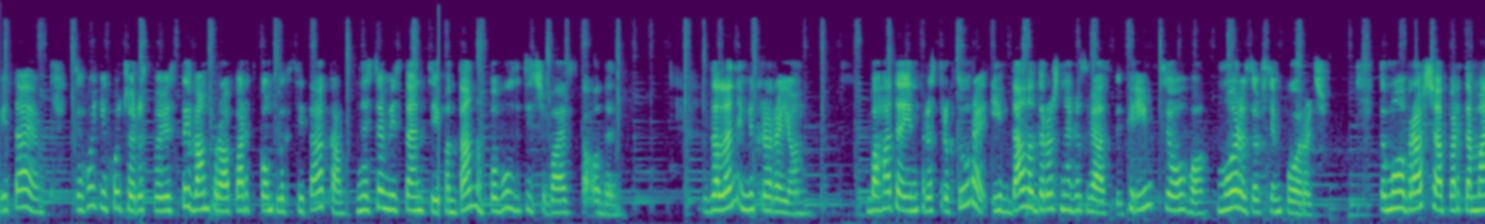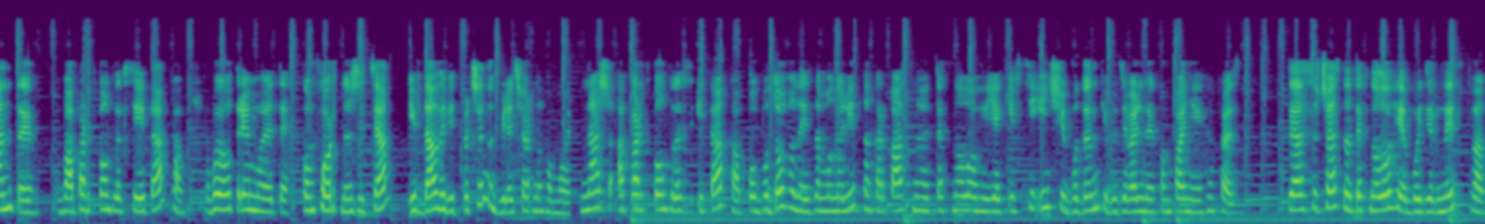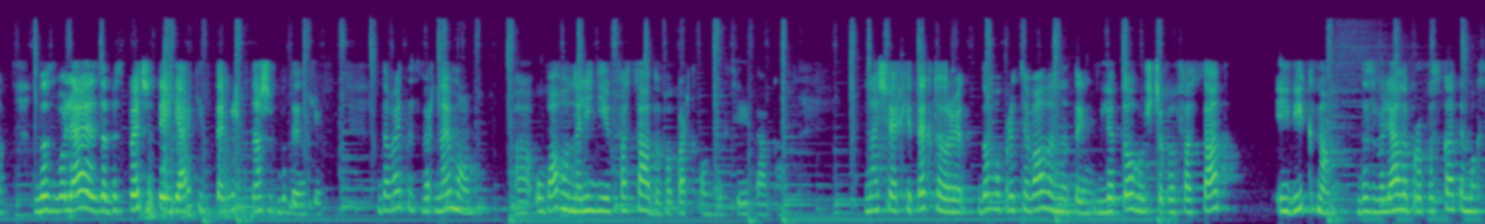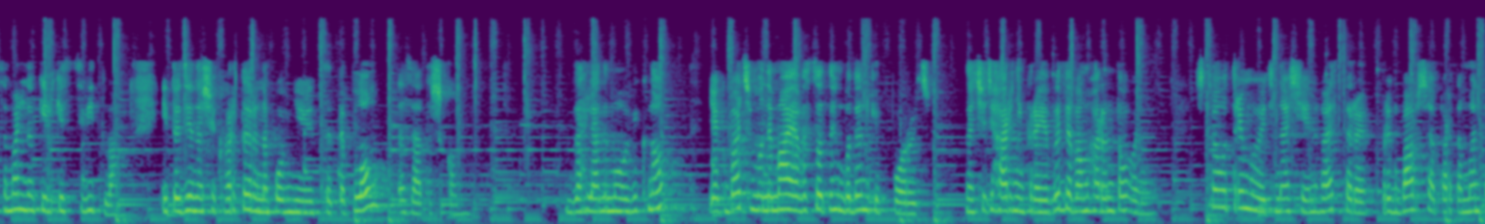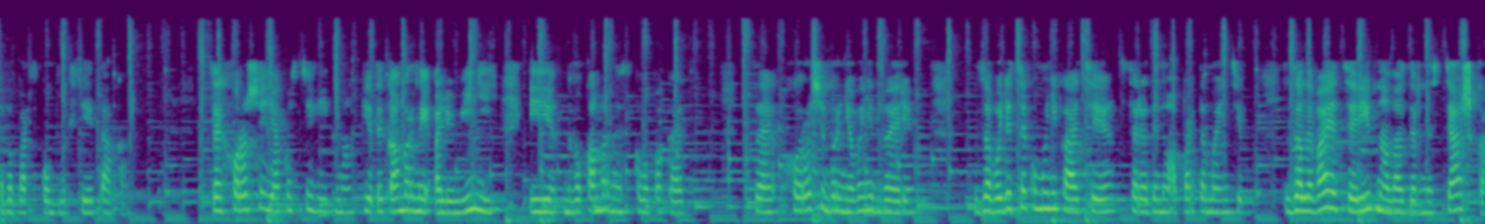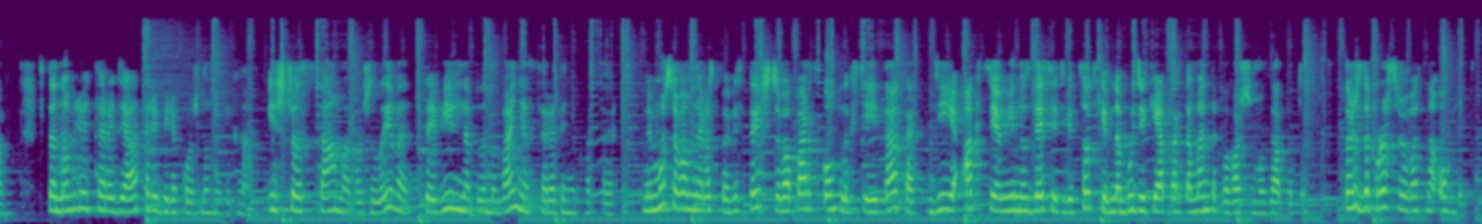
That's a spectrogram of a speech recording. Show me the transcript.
Вітаю! Сьогодні хочу розповісти вам про апарт-комплекс Ітака на сьомій станції фонтану по вулиці Чубаєвська, 1. Зелений мікрорайон, багата інфраструктура і вдала дорожня розв'язка. Крім цього, море зовсім поруч. Тому, обравши апартаменти в апарт-комплексі Ітака, ви отримуєте комфортне життя і вдалий відпочинок біля Чорного моря. Наш апарт-комплекс Ітака побудований за монолітно-каркасною технологією, як і всі інші будинки будівельної компанії Гефест. Ця сучасна технологія будівництва дозволяє забезпечити якість та міць наших будинків. Давайте звернемо е, увагу на лінії фасаду в апарт-комплексі Ітака. Наші архітектори довго працювали над тим для того, щоб фасад і вікна дозволяли пропускати максимальну кількість світла, і тоді наші квартири наповнюються теплом та затишком. Заглянемо у вікно. Як бачимо, немає висотних будинків поруч, значить гарні краєвиди вам гарантовані. Що отримують наші інвестори, придбавши апартаменти в апарт-комплексі Ітака? Це хорошої якості вікна, п'ятикамерний алюміній і двокамерний склопакет. Це хороші броньовані двері. Заводяться комунікації всередину апартаментів, заливається рівна лазерна стяжка, встановлюються радіатори біля кожного вікна. І що саме важливе, це вільне планування всередині квартир. Не можу вам не розповісти, що в апарт-комплексі Ітака діє акція мінус 10% на будь-які апартаменти по вашому запиту. Тож запрошую вас на огляд.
